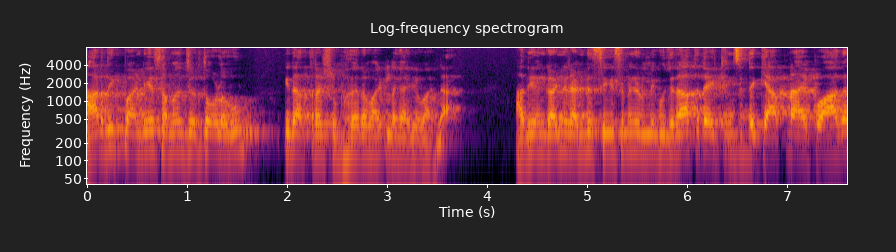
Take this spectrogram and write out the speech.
ഹാർദിക് പാണ്ഡ്യയെ സംബന്ധിച്ചിടത്തോളവും ഇത് അത്ര ശുഭകരമായിട്ടുള്ള കാര്യമല്ല. അധികം കഴിഞ്ഞ രണ്ട് സീസണുകളിൽ ഗുജറാത്ത് ടൈറ്റൻസിന്റെ ക്യാപ്റ്റനായപ്പോൾ ആകെ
